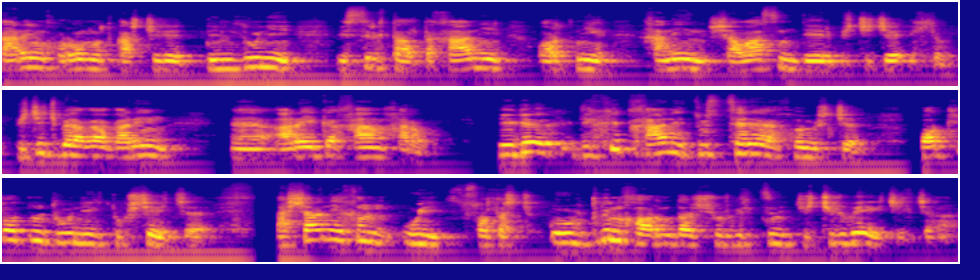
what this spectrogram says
гарын хуруунууд гарч ирээд дэнлүүний эсрэг талд хааны ордны ханын шаваасан дээр бичиж эхлэв. Бичиж байгаа гарын э, арыг хаан харав. Тэгээ тэгэхэд хааны зүс царай хувирч бодлууд нь түүнийг түгшээж Ташааных нь үе суларч өвдөг нь хоорондоо шүргэлцэн жичирвэ гэж хэлж байгаа.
